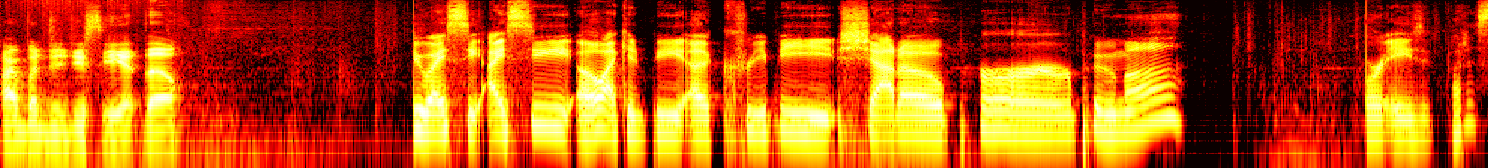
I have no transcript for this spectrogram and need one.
Alright, but did you see it though? Do I see? I see. Oh, I could be a creepy shadow per puma, or a. What is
